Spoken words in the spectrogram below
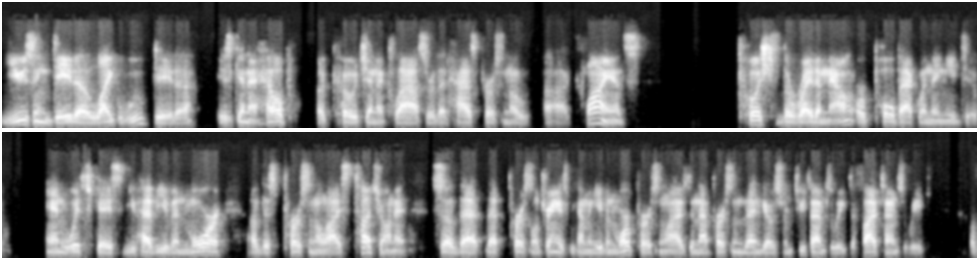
using data like whoop data is going to help a coach in a class or that has personal uh, clients push the right amount or pull back when they need to. In which case you have even more of this personalized touch on it so that that personal training is becoming even more personalized and that person then goes from two times a week to five times a week or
